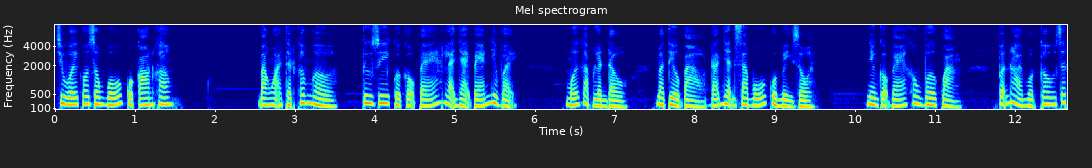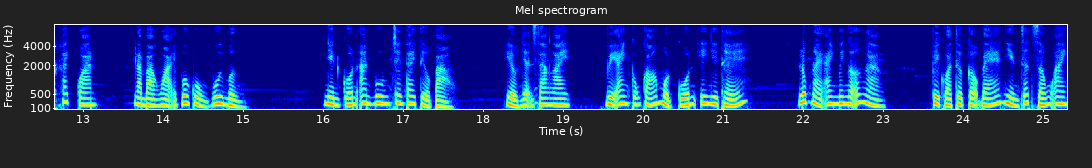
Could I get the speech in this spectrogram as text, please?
chú ấy có giống bố của con không? Bà ngoại thật không ngờ tư duy của cậu bé lại nhạy bén như vậy. Mới gặp lần đầu mà Tiểu Bảo đã nhận ra bố của mình rồi. Nhưng cậu bé không vơ quảng, vẫn hỏi một câu rất khách quan, làm bà ngoại vô cùng vui mừng. Nhìn cuốn album trên tay Tiểu Bảo, Hiểu nhận ra ngay vì anh cũng có một cuốn y như thế. Lúc này anh mới ngỡ ngàng vì quả thực cậu bé nhìn rất giống anh.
